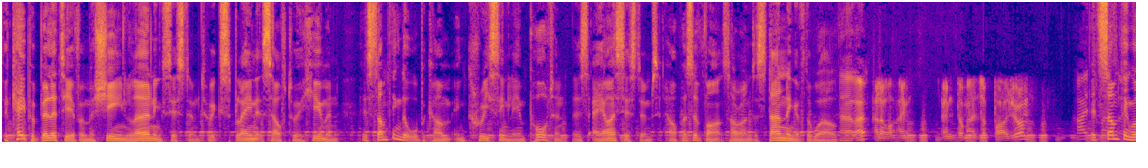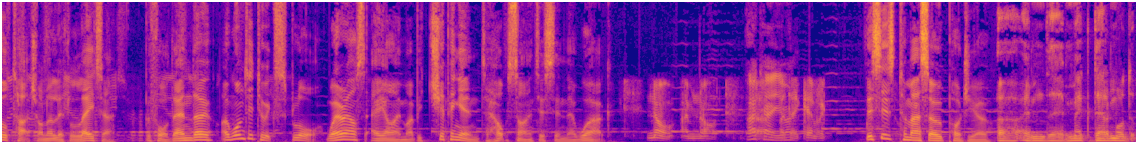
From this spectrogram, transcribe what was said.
The capability of a machine learning system to explain itself to a human is something that will become increasingly important as AI systems help us advance our understanding of the world. Hello. Hello, I'm, I'm Tommaso Poggio. It's something we'll touch on a little later. Before then, though, I wanted to explore where else AI might be chipping in to help scientists in their work. No, I'm not. Okay, uh, you're but I can. Rec- This is Tommaso Poggio. Uh, I'm the McDermott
